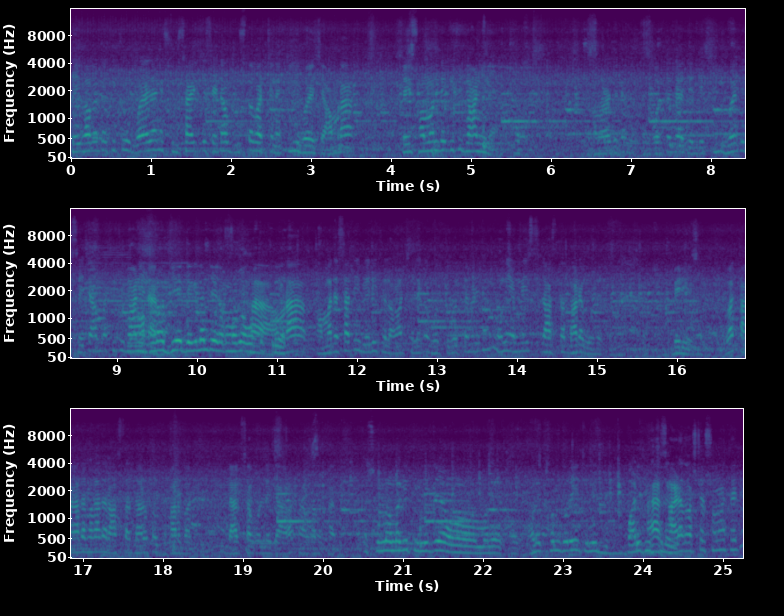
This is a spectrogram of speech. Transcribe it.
সেইভাবে তো কিছু বোঝা যায়নি সুসাইড সেটাও বুঝতে পারছি না কী হয়েছে? আমরা সেই সম্বন্ধে কিছু জানি না। আমরা যেটা বলতে চাইছি যে কী হয়েছে সেটা আমরা কিছু জানি না। যে দেখলাম যে এরকমভাবে হ্যাঁ আমরা আমাদের সাথেই বেরিয়েছিল আমার ছেলেকে ভর্তি করতে বেরিয়েছিলাম উনি এমনি রাস্তার ধারে বসেছিলেন বেরিয়েছিল। এবার তাকাতে ফাঁকাতে রাস্তার ধারে তো ঘর বাড়ি ব্যবসা করলে যাওয়া তাকাতে থাকে শুনলাম নাকি তিনি যে মানে অনেকক্ষণ ধরেই তিনি বাড়ি হ্যাঁ সাড়ে দশটার সময় থেকে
